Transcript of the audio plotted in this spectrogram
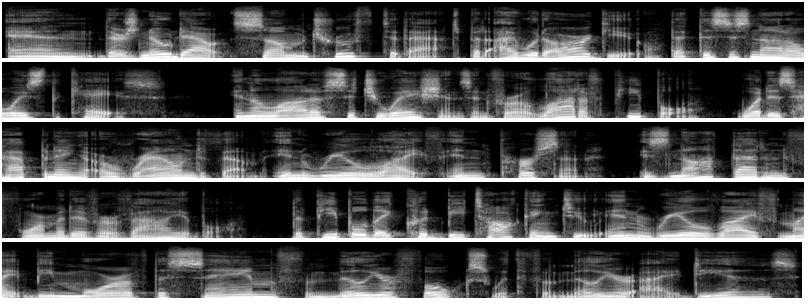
And there's no doubt some truth to that, but I would argue that this is not always the case. In a lot of situations and for a lot of people, what is happening around them in real life, in person, is not that informative or valuable. The people they could be talking to in real life might be more of the same familiar folks with familiar ideas,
